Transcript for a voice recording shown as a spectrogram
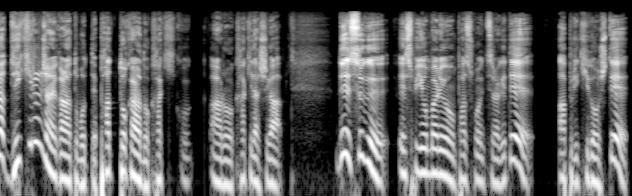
やできるんじゃないかなと思ってパッドからの書きあの書き出しが。ですぐ SP404 をパソコンにつなげてアプリ起動して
